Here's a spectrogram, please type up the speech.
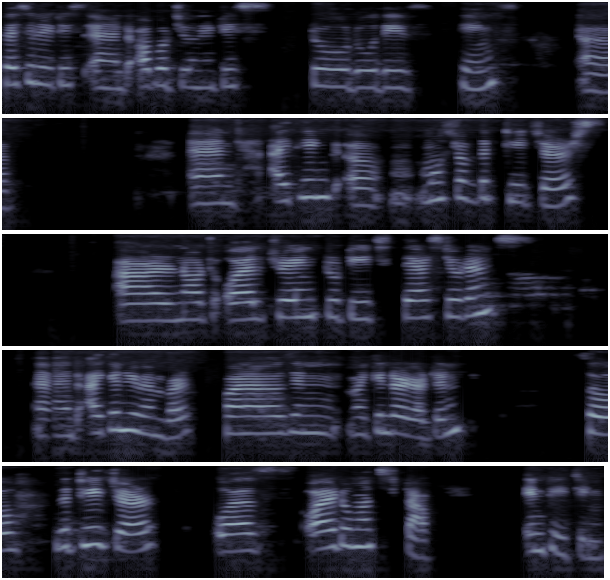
facilities and opportunities to do these things. Uh, and I think uh, most of the teachers are not well trained to teach their students. And I can remember when I was in my kindergarten, so the teacher was way too much tough in teaching.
